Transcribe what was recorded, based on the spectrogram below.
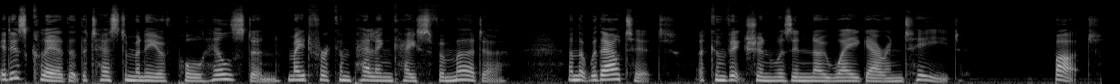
It is clear that the testimony of Paul Hilsden made for a compelling case for murder, and that without it, a conviction was in no way guaranteed. But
